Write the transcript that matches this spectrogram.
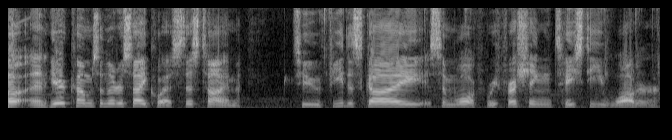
Huh, and here comes another side quest, this time to feed this guy some refreshing, tasty water.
